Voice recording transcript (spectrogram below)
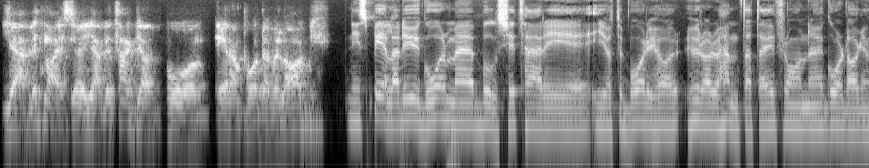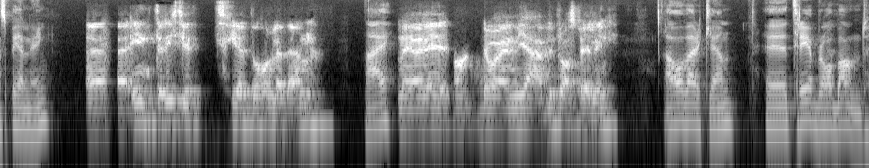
jävligt nice. Jag är jävligt taggad på eran podd överlag. Ni spelade ju igår med Bullshit här i, i Göteborg. Hur, hur har du hämtat dig från eh, gårdagens spelning? Eh, inte riktigt helt och hållet än, Nej, men jag det var en jävligt bra spelning. ja verkligen. Eh, tre bra band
